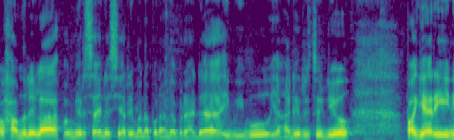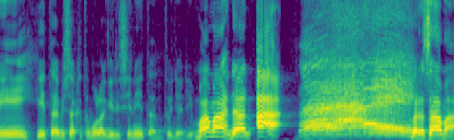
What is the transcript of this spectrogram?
Alhamdulillah pemirsa Indosiar di mana pun Anda berada, ibu-ibu yang hadir di studio. Pagi hari ini kita bisa ketemu lagi di sini tentunya di Mama dan A. Beraksi. Bersama.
